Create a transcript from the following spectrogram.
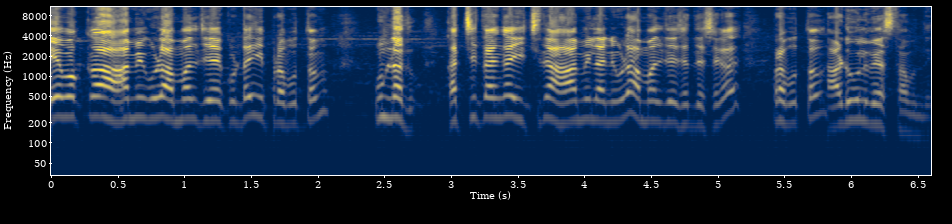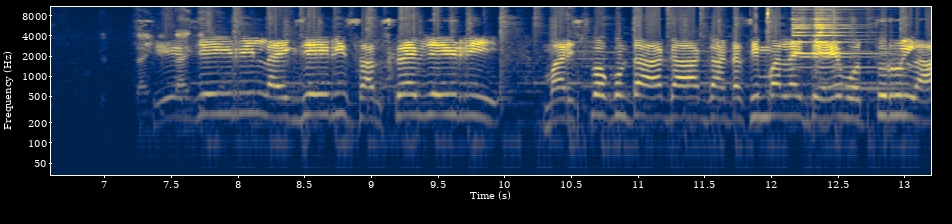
ఏ ఒక్క హామీ కూడా అమలు చేయకుండా ఈ ప్రభుత్వం ఉండదు. ఖచ్చితంగా ఇచ్చిన హామీలన్నీ కూడా అమలు చేసే దిశగా ప్రభుత్వం అడుగులు వేస్తూ ఉంది. షేర్ చేయరి లైక్ చేయరి సబ్స్క్రైబ్ చేయరి మర్చిపోకుండా గా గంట సింబల్ అయితే ఒత్తురులా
